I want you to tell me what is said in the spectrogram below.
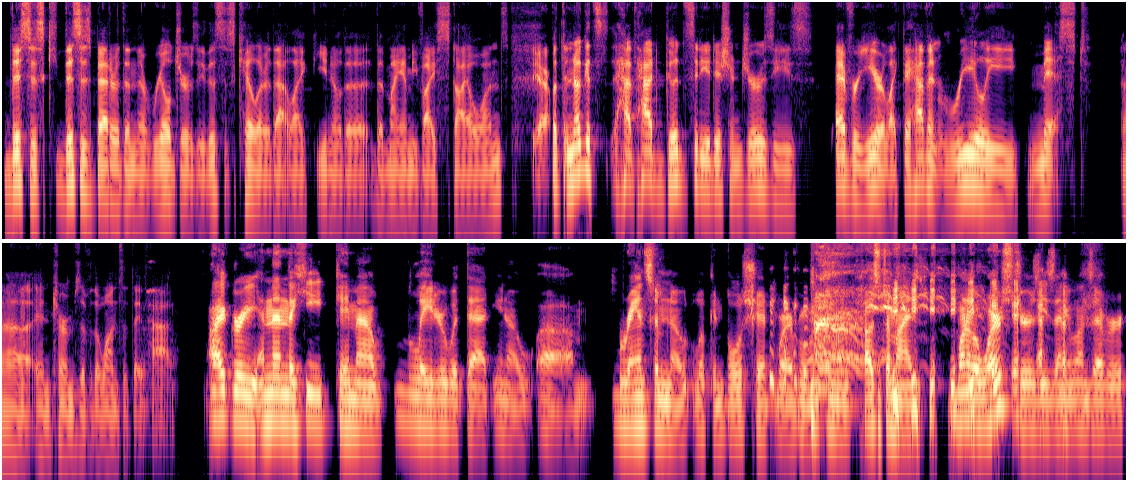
This is this is better than their real jersey. This is killer. That like you know the the Miami Vice style ones. Yeah. But the Nuggets have had good city edition jerseys every year. Like they haven't really missed uh, in terms of the ones that they've had. I agree. And then the Heat came out later with that, you know, um, ransom note looking bullshit where everyone can customize one of the worst jerseys anyone's ever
